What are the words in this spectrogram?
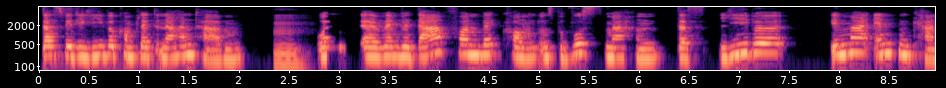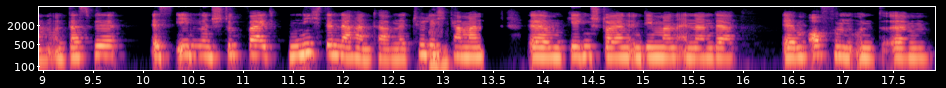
dass wir die Liebe komplett in der Hand haben. Mhm. Und äh, wenn wir davon wegkommen und uns bewusst machen, dass Liebe immer enden kann und dass wir es eben ein Stück weit nicht in der Hand haben. Natürlich mhm. kann man ähm, gegensteuern, indem man einander ähm, offen und ähm,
